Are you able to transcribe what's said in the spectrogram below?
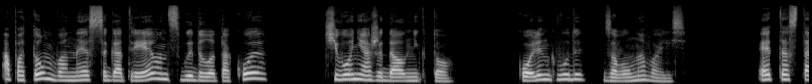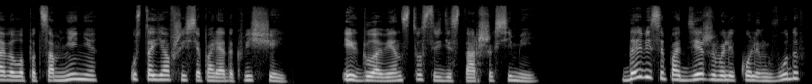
А потом Ванесса Гатри Эванс выдала такое, чего не ожидал никто. Коллингвуды заволновались. Это ставило под сомнение устоявшийся порядок вещей, их главенство среди старших семей. Дэвисы поддерживали Коллингвудов,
